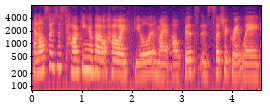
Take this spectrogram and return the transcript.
and also just talking about how I feel in my outfits is such a great way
